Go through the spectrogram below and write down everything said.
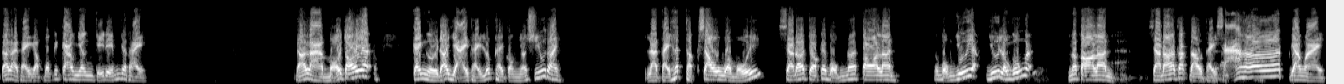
Đó là thầy gặp một cái cao nhân chỉ điểm cho thầy. Đó là mỗi tối á, cái người đó dạy thầy lúc thầy còn nhỏ xíu thôi. Là thầy hít thật sâu vào mũi, sau đó cho cái bụng nó to lên cái bụng dưới á, dưới lỗ gúng á, nó to lên. Sau đó bắt đầu thầy xả hết ra ngoài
